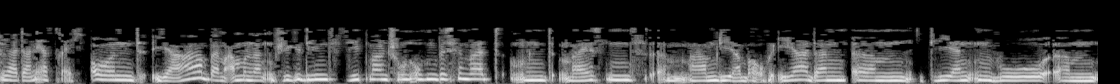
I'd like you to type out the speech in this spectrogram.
ja, dann erst recht. Und ja, beim ambulanten Pflegedienst sieht man schon auch ein bisschen was und meistens ähm, haben die aber auch eher dann ähm, Klienten, wo ähm,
